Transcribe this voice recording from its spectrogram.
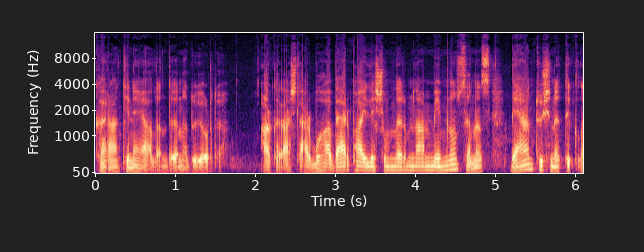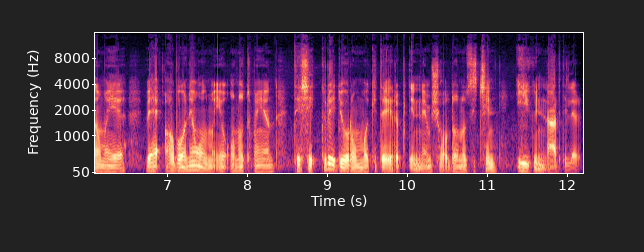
karantinaya alındığını duyurdu. Arkadaşlar bu haber paylaşımlarımdan memnunsanız beğen tuşuna tıklamayı ve abone olmayı unutmayın. Teşekkür ediyorum vakit ayırıp dinlemiş olduğunuz için. İyi günler dilerim.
